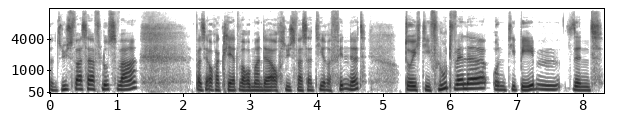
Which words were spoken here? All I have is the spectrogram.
ein Süßwasserfluss war, was ja auch erklärt, warum man da auch Süßwassertiere findet. Durch die Flutwelle und die Beben sind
